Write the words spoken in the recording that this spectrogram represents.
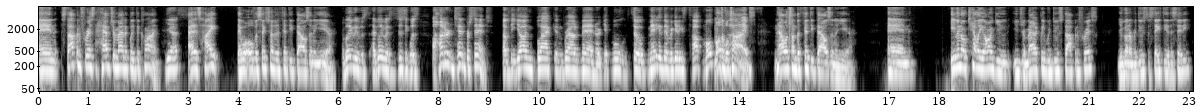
And stop and frisk have dramatically declined. Yes. At its height, they were over 650,000 a year. I believe it was. I believe the statistic was 110 percent of the young black and brown men are get. Well, so many of them are getting stopped multiple, multiple times. Now it's under 50,000 a year. And even though Kelly argued you dramatically reduce stop and frisk, you're going to reduce the safety of the city,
